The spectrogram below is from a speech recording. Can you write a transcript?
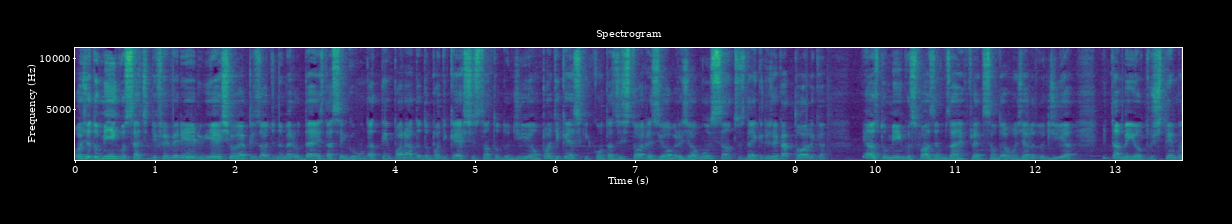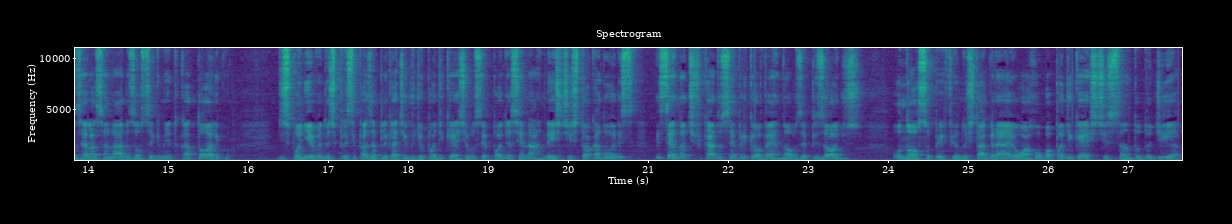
Hoje é domingo, 7 de fevereiro, e este é o episódio número 10 da segunda temporada do podcast Santo do Dia, um podcast que conta as histórias e obras de alguns santos da Igreja Católica. E aos domingos fazemos a reflexão do Evangelho do Dia e também outros temas relacionados ao segmento católico. Disponível nos principais aplicativos de podcast, você pode assinar nestes tocadores e ser notificado sempre que houver novos episódios. O nosso perfil no Instagram é o arroba podcast Santo do Dia.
